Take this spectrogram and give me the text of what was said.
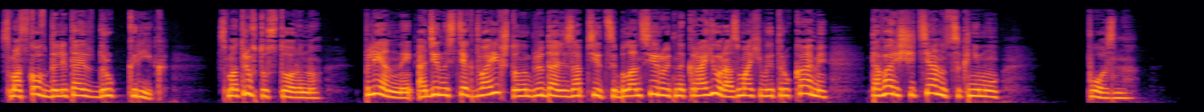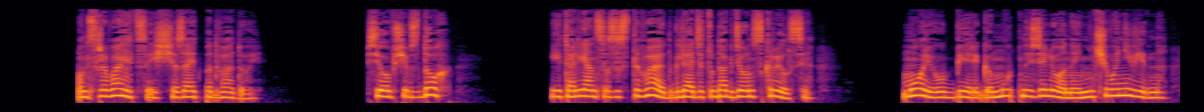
С мостков долетает вдруг крик. Смотрю в ту сторону. Пленный, один из тех двоих, что наблюдали за птицей, балансирует на краю, размахивает руками. Товарищи тянутся к нему. Поздно. Он срывается и исчезает под водой. Всеобщий вздох, и итальянцы застывают, глядя туда, где он скрылся. Море у берега мутно-зеленое, ничего не видно —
